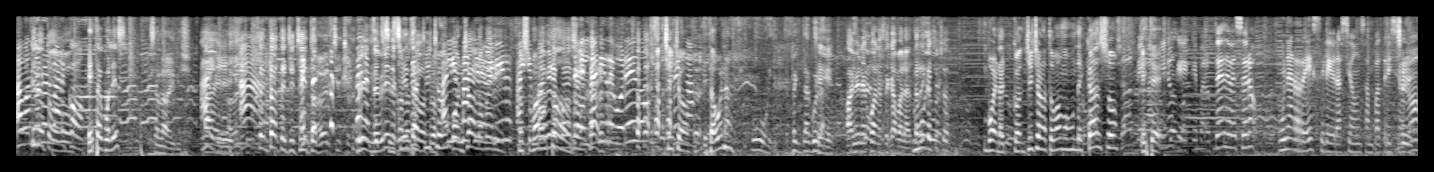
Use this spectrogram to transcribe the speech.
abandonó el barco. ¿Esta cuál es? Esa es la Irish. Irish. Ah. Sentate, Chichito. A ver, Chicho. Brinde, brinde Se con sienta, nosotros. Chicho. ¿Alguien más Ponchalo, quiere Mary. venir? Nos ¿Alguien sumamos todos. El Dani Reboredo. Chicho, Venga. ¿está buena? Uy, espectacular. Sí, ahí viene Juan, hace cámara. ¿Está Muy rica, bueno. Chicho? Bueno, con Chicho nos tomamos un descanso. Me Este, imagino que, que para ustedes debe ser una re celebración San Patricio, Sí. ¿no?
